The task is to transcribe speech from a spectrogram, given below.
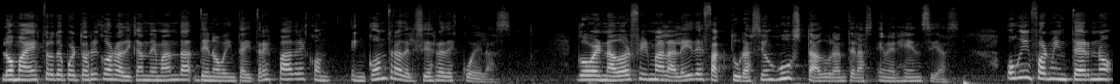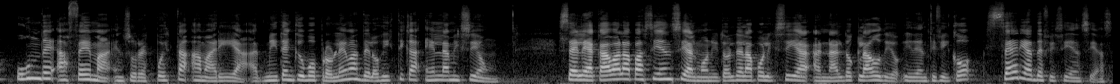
Los maestros de Puerto Rico radican demanda de 93 padres en contra del cierre de escuelas. Gobernador firma la ley de facturación justa durante las emergencias. Un informe interno hunde a FEMA en su respuesta a María. Admiten que hubo problemas de logística en la misión. Se le acaba la paciencia al monitor de la policía, Arnaldo Claudio, identificó serias deficiencias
